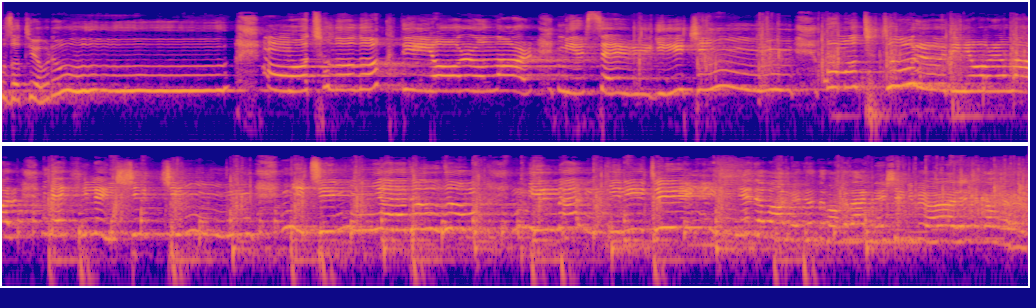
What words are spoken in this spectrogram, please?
uzatıyorum. Umuttur diyorlar bekleyiş için niçin yaratıldım bilmem ki niçin Niye devam ediyor da o kadar neşe gibi öyle çıkamıyorum.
